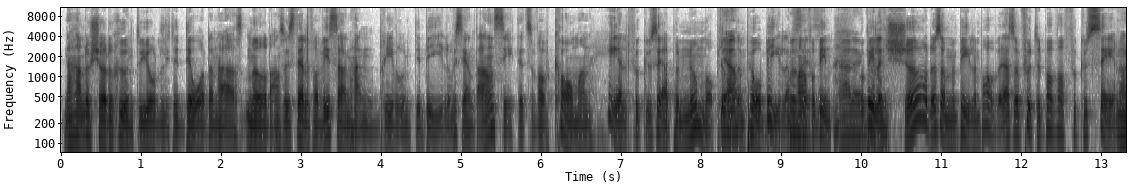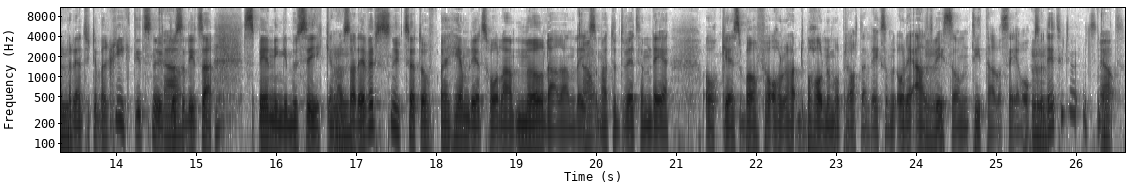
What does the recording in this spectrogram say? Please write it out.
när han då körde runt och gjorde lite då den här mördaren, så istället för att visa när han driver runt i bil och vi ser inte ansiktet så var kameran helt fokuserad på nummerplåten Ja. på bilen Precis. framför bilen. Ja, och bilen körde så, men bilen bara, alltså fotot bara var fokuserad Mm. på den. Jag tyckte det var riktigt snyggt Ja. och så lite så här spänning i musiken Mm. och så. Det är ett väldigt snyggt sätt att eh, hemlighetshålla mördaren liksom, att du inte vet vem det är. Och eh, så bara för, bara har nummerplåten liksom, och det är allt vi som tittare ser också. Mm. Det tyckte jag var väldigt Ja. snyggt.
